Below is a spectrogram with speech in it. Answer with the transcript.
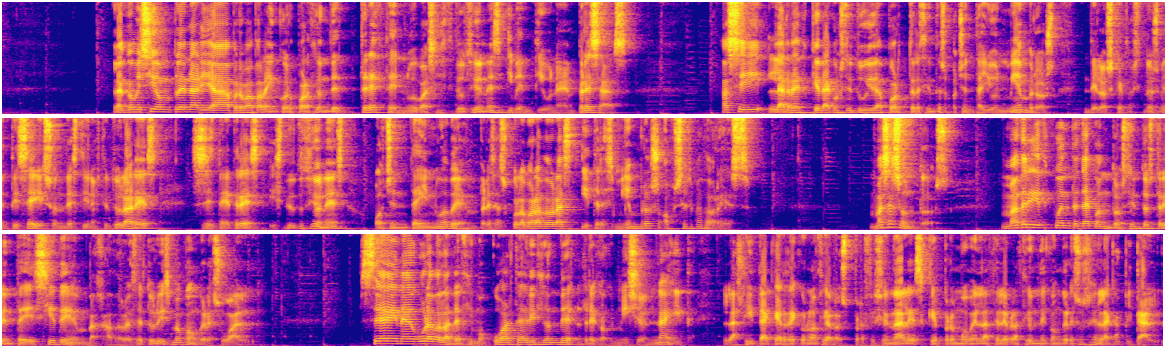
La comisión plenaria ha aprobado la incorporación de 13 nuevas instituciones y 21 empresas. Así, la red queda constituida por 381 miembros, de los que 226 son destinos titulares, 63 instituciones, 89 empresas colaboradoras y 3 miembros observadores. Más asuntos. Madrid cuenta ya con 237 embajadores de turismo congresual. Se ha inaugurado la decimocuarta edición de Recognition Night, la cita que reconoce a los profesionales que promueven la celebración de congresos en la capital.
